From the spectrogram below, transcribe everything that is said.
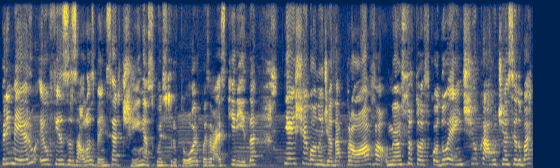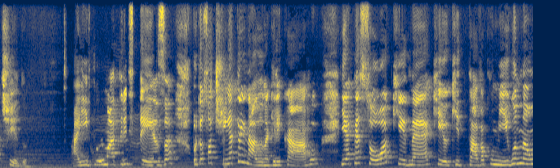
Primeiro, eu fiz as aulas bem certinhas com o instrutor, coisa mais querida. E aí chegou no dia da prova, o meu instrutor ficou doente e o carro tinha sido batido. Aí foi uma tristeza, porque eu só tinha treinado naquele carro e a pessoa que, né, que, que tava comigo não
